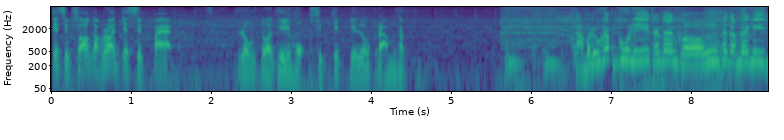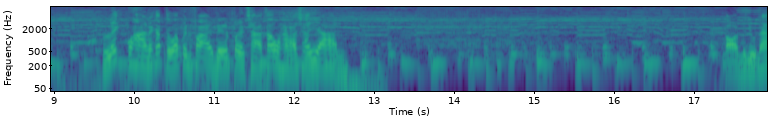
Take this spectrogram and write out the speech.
72 กับ 178 ลงตัวที่ 67 กิโลกรัมครับมาดูครับคู่นี้ทางด้านของเพชรดำเล็กนี่เล็กกว่านะครับ แต่ว่าเป็นฝ่ายเดินเปิดฉากเข้าหาชายยาน ตอนมาอยู่หน้า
